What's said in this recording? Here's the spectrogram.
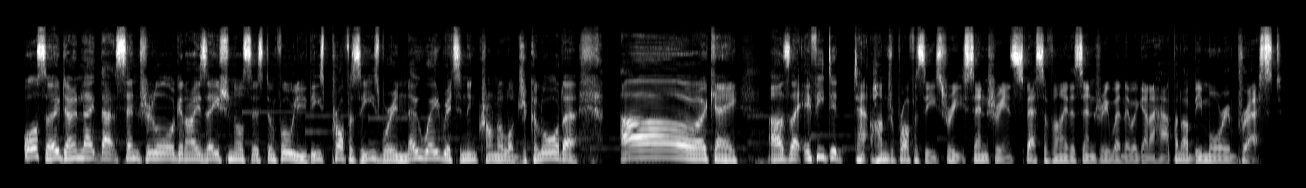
Also, don't let that central organizational system fool you. These prophecies were in no way written in chronological order. Oh, okay. I was like, if he did 100 prophecies for each century and specify the century when they were going to happen, I'd be more impressed.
